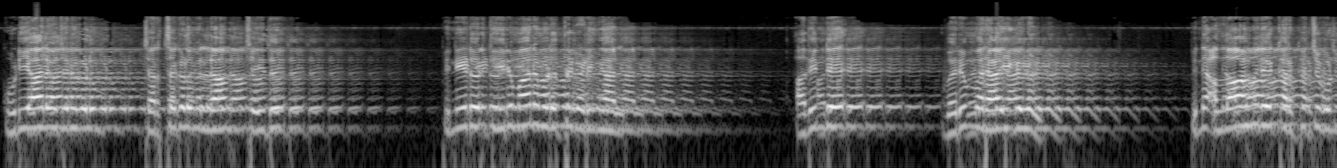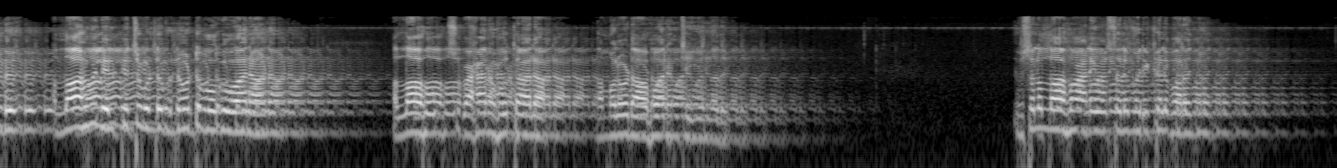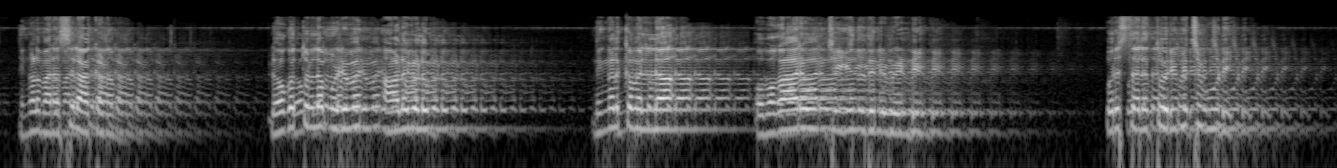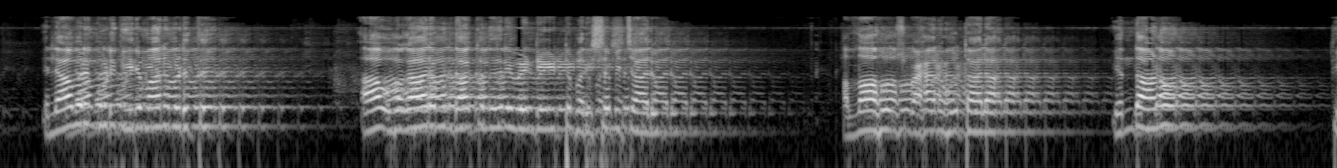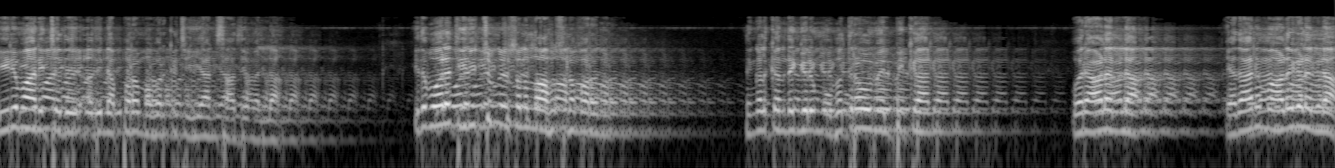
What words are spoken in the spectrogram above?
കൂടിയാലോചനകളും ചർച്ചകളുമെല്ലാം ചെയ്ത് പിന്നീട് ഒരു തീരുമാനമെടുത്തു കഴിഞ്ഞാൽ അതിന്റെ വരും വരായികകൾ പിന്നെ അള്ളാഹുവിലേക്ക് അർപ്പിച്ചുകൊണ്ട് അള്ളാഹുവിൽ ഏൽപ്പിച്ചുകൊണ്ട് മുന്നോട്ട് പോകുവാനാണ് അള്ളാഹു സുബാനഹുത്താല നമ്മളോട് ആഹ്വാനം ചെയ്യുന്നത്. നബിസല്ലാഹു അലൈഹി വസ്ലം ഒരിക്കൽ പറഞ്ഞു നിങ്ങൾ മനസ്സിലാക്കണം ലോകത്തുള്ള മുഴുവൻ ആളുകളും നിങ്ങൾക്ക് വല്ല ഉപകാരവും ചെയ്യുന്നതിന് വേണ്ടി ഒരു സ്ഥലത്ത് ഒരുമിച്ച് കൂടി എല്ലാവരും കൂടി തീരുമാനമെടുത്ത് ആ ഉപകാരം ഉണ്ടാക്കുന്നതിന് വേണ്ടിയിട്ട് പരിശ്രമിച്ചാലും അള്ളാഹു എന്താണോ തീരുമാനിച്ചത് അതിനപ്പുറം അവർക്ക് ചെയ്യാൻ സാധ്യമല്ല. ഇതുപോലെ തിരിച്ചും നബിസ്വല്ലാഹുസ്ലം പറഞ്ഞു നിങ്ങൾക്ക് എന്തെങ്കിലും ഉപദ്രവം ഏൽപ്പിക്കാൻ ഒരാളല്ല ഏതാനും ആളുകളല്ല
